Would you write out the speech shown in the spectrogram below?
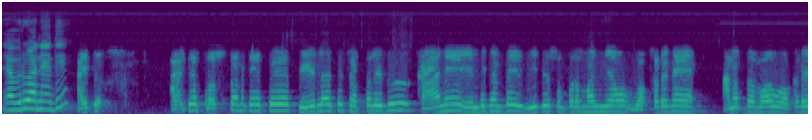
ఎవరు అనేది? అయితే అయితే ప్రస్తుతానికైతే పేర్లు అయితే చెప్పలేదు. కానీ ఎందుకంటే వీటి సుబ్రహ్మణ్యం ఒక్కడనే అనంతబాబు ఒక్కడే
